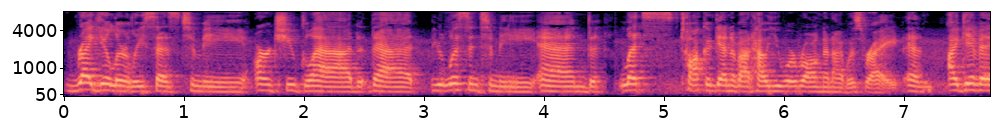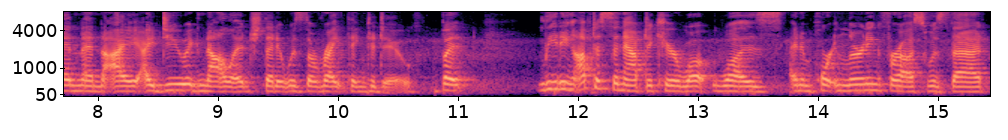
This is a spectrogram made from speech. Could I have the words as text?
regularly says to me, Aren't you glad that you listened to me? And let's talk again about how you were wrong and I was right. And I give in and I, I do acknowledge that it was the right thing to do. But leading up to Synapticure, what was an important learning for us was that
